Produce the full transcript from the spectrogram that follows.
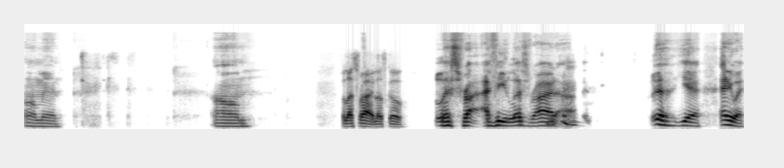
Oh man. Um. But let's ride. Let's go. Let's ride. I mean, let's ride. uh, yeah. Anyway,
